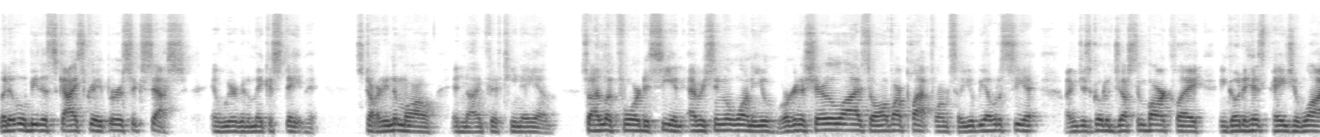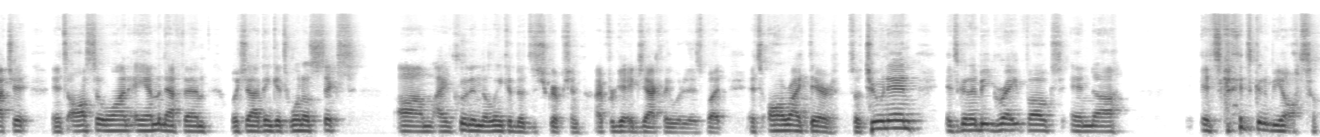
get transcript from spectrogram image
but it will be the skyscraper of success. And we're going to make a statement starting tomorrow at 9 15 a.m. So I look forward to seeing every single one of you. We're going to share the lives to all of our platforms, so you'll be able to see it. I can just go to Justin Barclay and go to his page and watch it. It's also on AM and FM, which I think it's 106. Um, I include in the link in the description. I forget exactly what it is, but it's all right there. So tune in. It's going to be great, folks, and uh, it's it's going to be awesome.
